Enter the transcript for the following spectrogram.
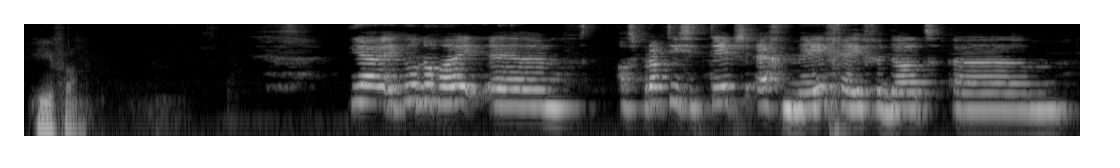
hiervan. Ja, ik wil nog wel um, als praktische tips echt meegeven dat, um,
